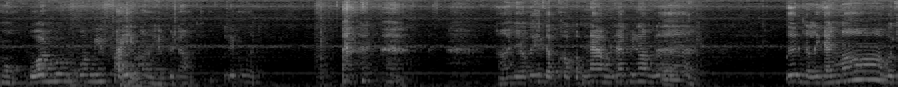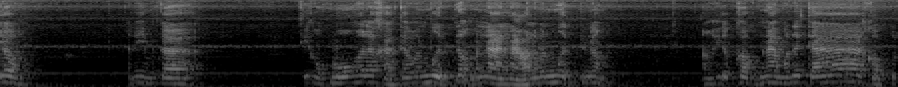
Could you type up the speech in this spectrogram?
หมกครัวมันมันมีไฟมันเนี่ยพี่น้องเลยมืดอ๋อเดี๋ยวก็เฮ็ดกับข้าวกับน้ำได้พี่น้องเด้อตื่นกันเลยยังเนาะพวกเจ้าอันนี้มันก็ ที่หกโมงแล้วล่ะค่ะ แต่มันมืดเนาะมันหนาหนาวแล้วมันมืดพี่น้องเอาให้กับข้าวกับน้ำมาเด้อจ้า ขอบคุณ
